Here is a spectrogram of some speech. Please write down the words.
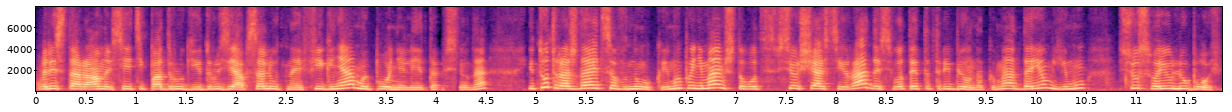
рестораны, все эти подруги и друзья, абсолютная фигня, мы поняли это все, да? И тут рождается внук, и мы понимаем, что вот все счастье и радость, вот этот ребенок, и мы отдаем ему всю свою любовь.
